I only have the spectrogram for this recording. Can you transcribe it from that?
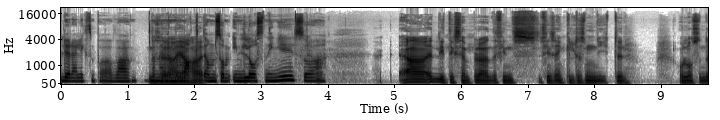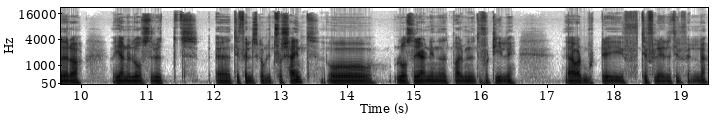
lurer jeg liksom på hva, ser mener med makt har- om som innlåsninger, så Ja, Et lite eksempel er at det fins enkelte som nyter å låse døra. Og gjerne låser ut eh, til fellesskap litt for seint. Og låser gjerne inn et par minutter for tidlig. Jeg har vært borte i, til flere tilfeller,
